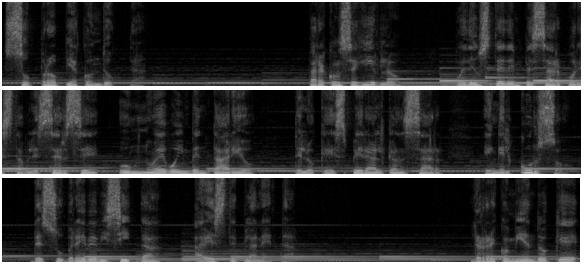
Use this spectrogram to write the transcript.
su propia conducta. Para conseguirlo, puede usted empezar por establecerse un nuevo inventario de lo que espera alcanzar en el curso de su breve visita a este planeta. Le recomiendo que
